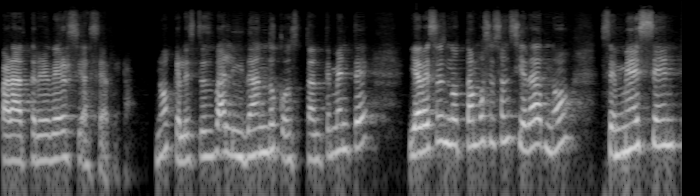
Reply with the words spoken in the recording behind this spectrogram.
para atreverse a hacerlo, ¿no? Que le estés validando constantemente. Y a veces notamos esa ansiedad, ¿no? Se mecen,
